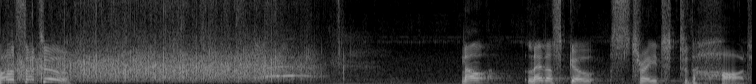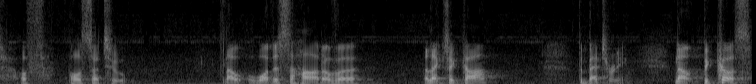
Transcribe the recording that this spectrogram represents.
Polestar 2. Now, let us go straight to the heart of Polestar 2. Now, what is the heart of an electric car? The battery. Now, because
